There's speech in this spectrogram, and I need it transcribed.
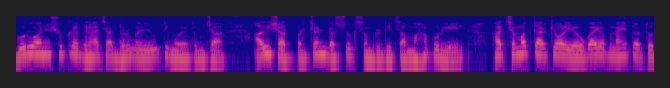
गुरु आणि शुक्र ग्रहाच्या दुर्मिळ युतीमुळे तुमच्या आयुष्यात प्रचंड सुख समृद्धीचा महापूर येईल. हा चमत्कार केवळ योगायोग नाही तर तो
